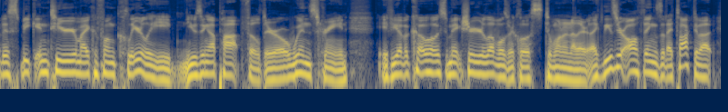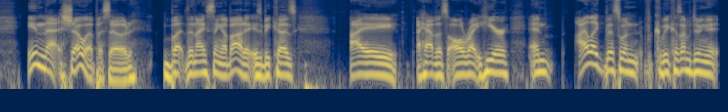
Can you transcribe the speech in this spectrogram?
to speak into your microphone clearly using a pop filter or windscreen. If you have a co-host make sure your levels are close to one another. Like these are all things that i talked about in that show episode. But the nice thing about it is because i i have this all right here. And I like this one because I'm doing it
